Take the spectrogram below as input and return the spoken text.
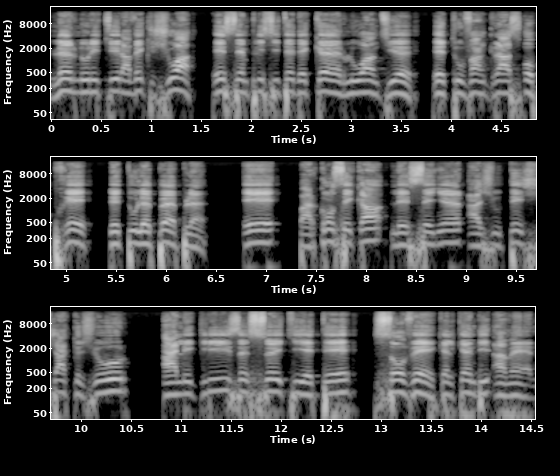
leur nourriture avec joie et simplicité de cœur, louant Dieu et trouvant grâce auprès de tout le peuple. Et par conséquent, le Seigneur ajoutait chaque jour à l'Église ceux qui étaient sauvés. Quelqu'un dit Amen.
